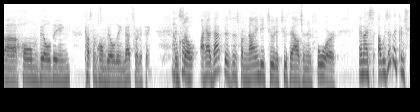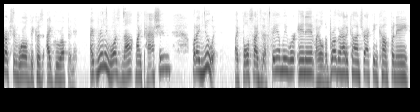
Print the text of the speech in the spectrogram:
uh, home building, custom home building, that sort of thing. and so I had that business from 92 to 2004. And I, I was in the construction world because I grew up in it. It really was not my passion, but I knew it. Like both sides of the family were in it. My older brother had a contracting company.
